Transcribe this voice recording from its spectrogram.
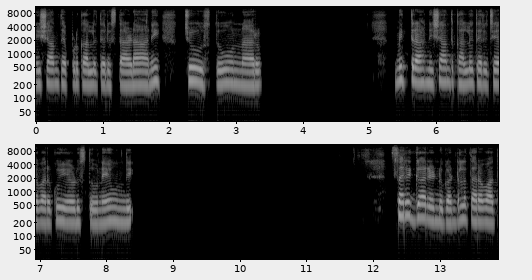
నిషాంత్ ఎప్పుడు కళ్ళు తెరుస్తాడా అని చూస్తూ ఉన్నారు. మిత్ర నిషాంత్ కళ్ళు తెరిచే వరకు ఏడుస్తూనే ఉంది. సరిగ్గా రెండు గంటల తర్వాత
